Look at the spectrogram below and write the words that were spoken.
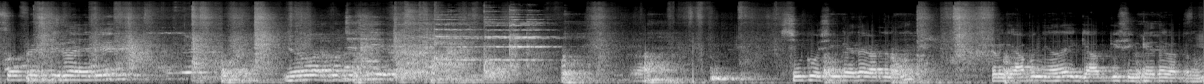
సో ఫ్రెండ్స్ ఈరోజు అయితే ఈరోజు వరకు వచ్చేసి? సింక్ సింక్ అయితే కడుతున్నాం. ఇక్కడ గ్యాప్ ఉంది కదా ఈ గ్యాప్కి సింక్ అయితే కడుతున్నాం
